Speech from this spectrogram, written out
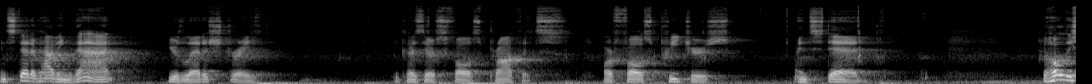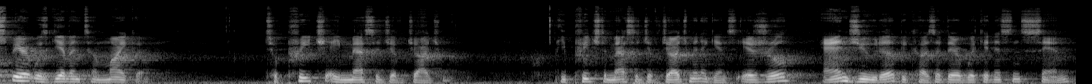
Instead of having that, you're led astray because there's false prophets or false preachers instead The Holy Spirit was given to Micah to preach a message of judgment. He preached a message of judgment against Israel and Judah because of their wickedness and sin,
